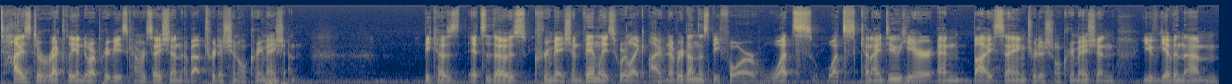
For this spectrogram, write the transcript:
ties directly into our previous conversation about traditional cremation. Because it's those cremation families who are like i've never done this before. What's what's can i do here? And by saying traditional cremation you've given them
